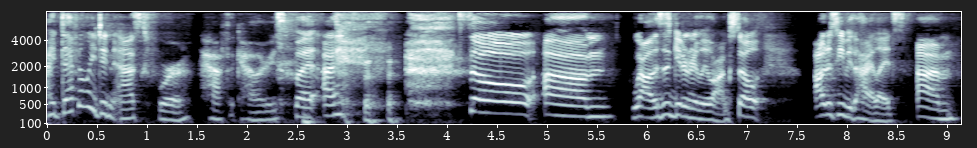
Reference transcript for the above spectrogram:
I definitely didn't ask for half the calories, but I, so, um, wow, this is getting really long. So I'll just give you the highlights. Um,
